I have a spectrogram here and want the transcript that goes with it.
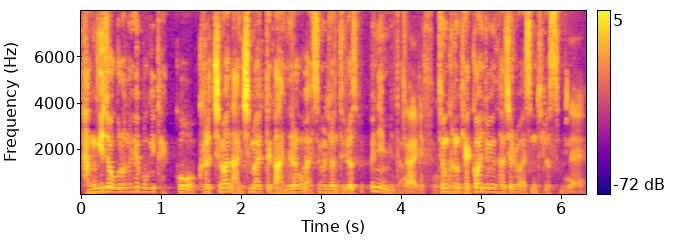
단기적으로는 회복이 됐고 그렇지만 안심할 때가 아니라고 말씀을 전 드렸을 뿐입니다. 알겠습니다. 전 그런 객관적인 사실을 말씀드렸습니다. 네.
